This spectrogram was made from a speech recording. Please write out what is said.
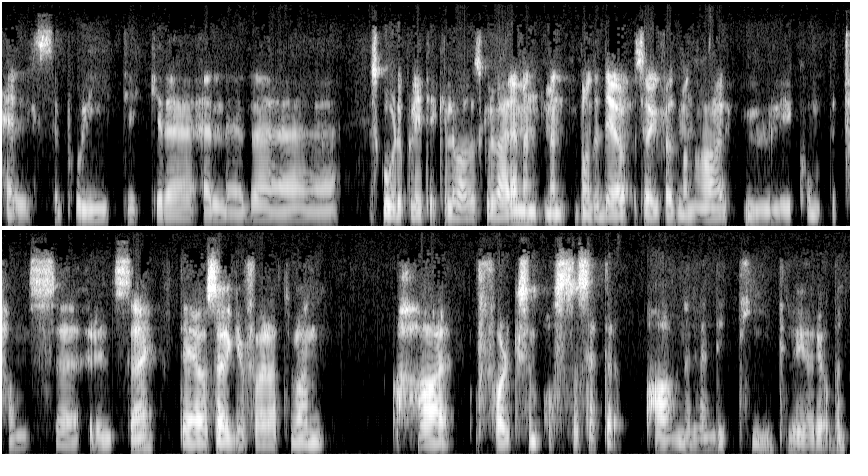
helsepolitikere eller skolepolitikere eller hva det skulle være. Men, men det å sørge for at man har ulik kompetanse rundt seg, det å sørge for at man har folk som også setter av nødvendig tid til å gjøre jobben.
